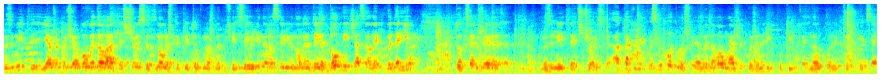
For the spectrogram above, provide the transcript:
Розумієте, я вже хочу або видавати щось, знову ж таки, тут можна вчитися Юліна Васильівна, не видає довгий час, але як видає, то це вже розумієте щось. А так мені якось виходило, що я видавав майже кожен рік по кілька і наукові книжки, і все.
